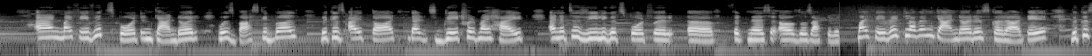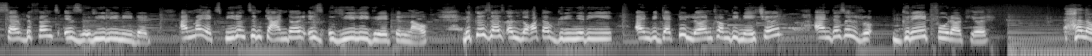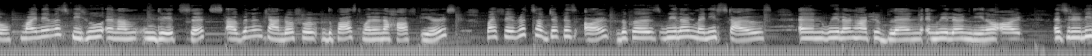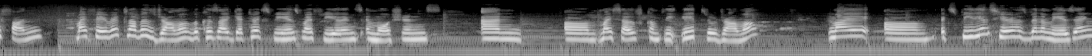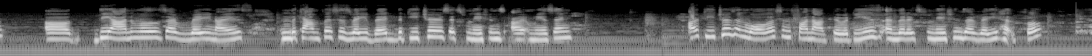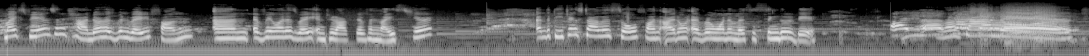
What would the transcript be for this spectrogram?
And my favorite sport in Candor was basketball because I thought that it's great for my height and it's a really good sport for uh, fitness and all those activities. My favorite club in Candor is karate because self defense is really needed. And my experience in Candor is really great till now because there's a lot of greenery and we get to learn from the nature and there's a great food out here. Hello, my name is Pihu and I'm in grade 6. I've been in Candor for the past one and a half years. My favorite subject is art because we learn many styles and we learn how to blend and we learn Lino art. It's really fun. My favorite club is drama because I get to experience my feelings, emotions, and um, myself completely through drama. My um, experience here has been amazing uh, the animals are very nice, and the campus is very big. The teachers' explanations are amazing. Our teachers involve us in fun activities, and their explanations are very helpful. My experience in Candor has been very fun, and everyone is very interactive and nice here. And the teaching style is so fun, I don't ever want to miss a single day. I love Candor!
